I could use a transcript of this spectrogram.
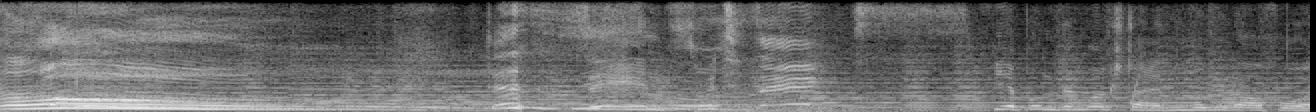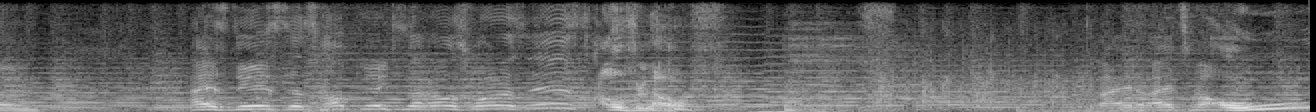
Oh! Das ist 10 nicht zu gut. 6. Vier Punkte im Rückstand, jetzt müssen wir gut aufholen. Als nächstes Hauptgericht des Herausforderers ist Auflauf. 3, 3, 2. Oh!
